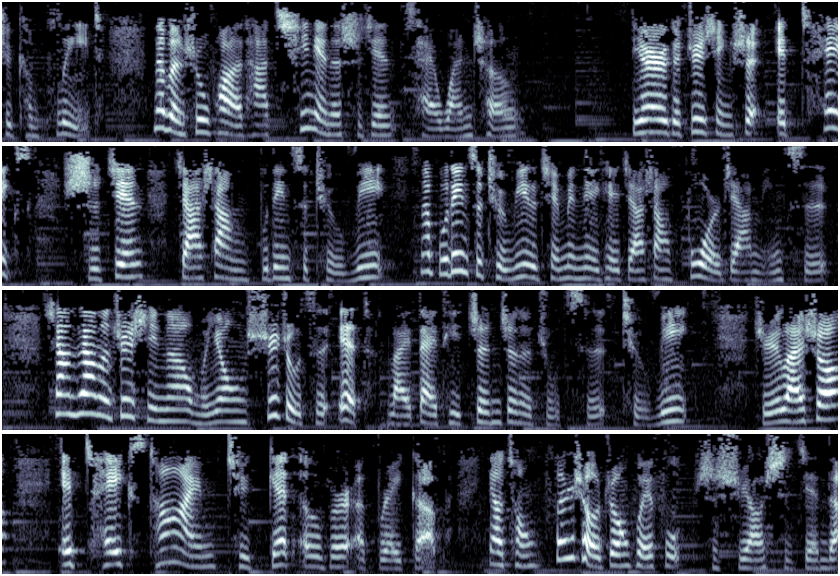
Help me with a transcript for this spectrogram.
to complete。那本书花了他七年的时间才完成。第二个句型是 it takes 时间加上不定词 to v，那不定词 to v 的前面你也可以加上 for 加名词。像这样的句型呢，我们用虚主词 it 来代替真正的主词 to v。举例来说，it takes time to get over a breakup，要从分手中恢复是需要时间的。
